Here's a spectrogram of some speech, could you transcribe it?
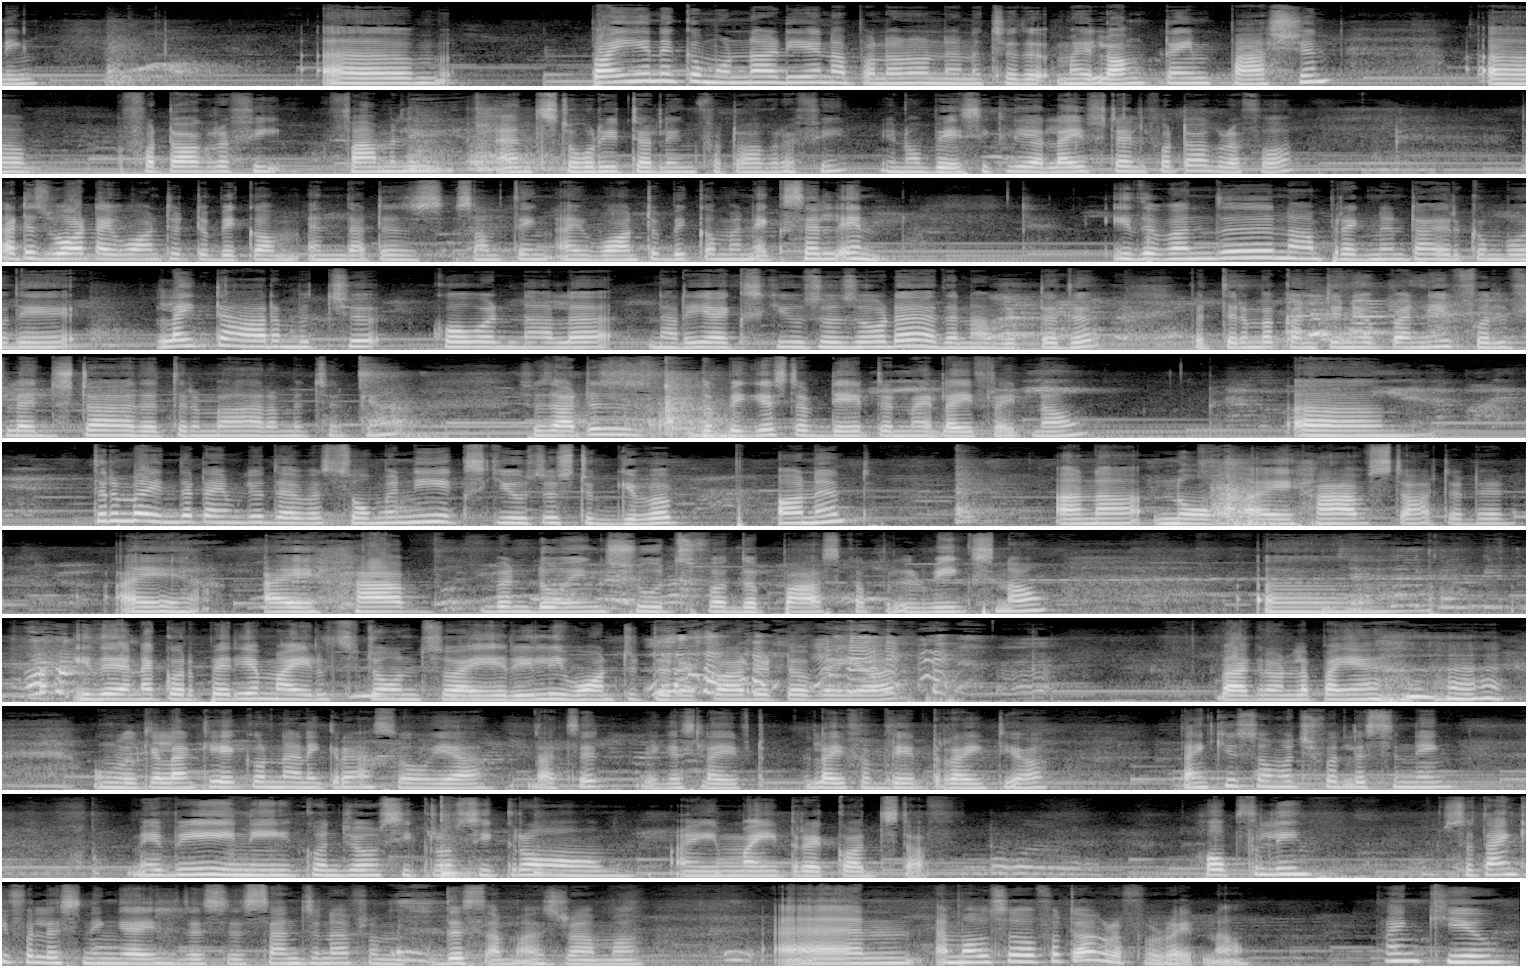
பையனுக்கு முன்னாடியே நான் பண்ணணும்னு நினச்சது my long time passion photography family and storytelling photography you know basically a lifestyle photographer that is what i wanted to become and that is something i want to become an excel in இது வந்து நான் ப்ரெக்னெண்ட்டாக இருக்கும்போதே லைட்டாக ஆரம்பித்து கோவிட்னால நிறைய எக்ஸ்கியூசஸோடு அதை நான் விட்டது இப்போ திரும்ப கண்டினியூ பண்ணி ஃபுல் ஃப்ளெஜ்டாக அதை திரும்ப ஆரம்பிச்சிருக்கேன் so that is the biggest update in my life right now திரும்ப இந்த டைம்லேயும் there was so many excuses to give up on it ஆனால் no I have started it I I have been doing shoots for the past couple weeks now இது எனக்கு ஒரு பெரிய milestone so I really wanted to record it over யார் பேக்ரவுண்டில் பையன் உங்களுக்கு எல்லாம் கேட்கும்னு நினைக்கிறேன் so yeah that's it biggest life life update right yeah thank you so much for listening maybe இனி கொஞ்சம் சீக்கிரம் சீக்கிரம் I might record stuff hopefully. So thank you for listening, guys. This is Sanjana from this Amma's drama, and I'm also a photographer right now. Thank you.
